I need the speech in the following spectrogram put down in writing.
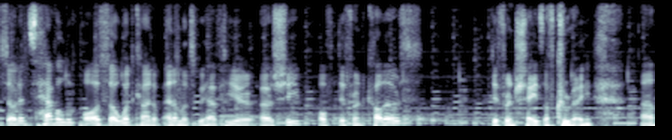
So let's have a look also what kind of animals we have here. A sheep of different colors, different shades of gray. Uh,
